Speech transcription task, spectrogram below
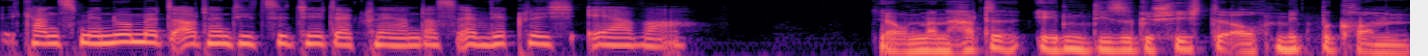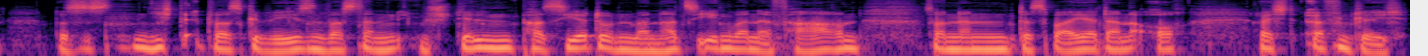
ich kann es mir nur mit Authentizität erklären, dass er wirklich er war. Ja, und man hatte eben diese Geschichte auch mitbekommen. Das ist nicht etwas gewesen, was dann im Stillen passierte und man hat es irgendwann erfahren, sondern das war ja dann auch recht öffentlich.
